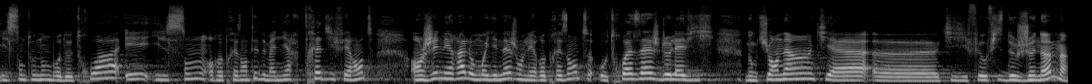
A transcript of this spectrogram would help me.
ils sont au nombre de trois et ils sont représentés de manière très différente. En général, au Moyen-Âge, on les représente aux trois âges de la vie. Donc tu en as un qui, a, euh, qui fait office de jeune homme,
